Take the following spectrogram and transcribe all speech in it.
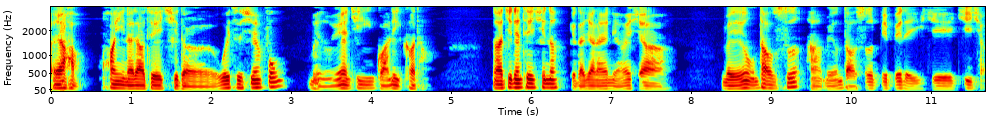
大家好，欢迎来到这一期的微知先锋美容院经营管理课堂。那今天这一期呢，给大家来聊一下美容导师啊，美容导师必备的一些技巧。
